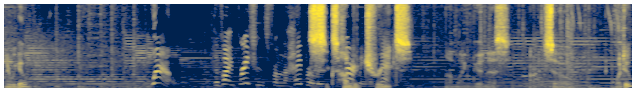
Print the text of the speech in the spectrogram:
Here we go. Wow! The vibrations from the Hyperloop. 600 sure made a treats. Oh my goodness. Alright, so one, two.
